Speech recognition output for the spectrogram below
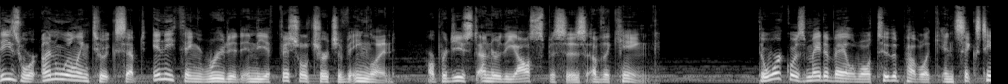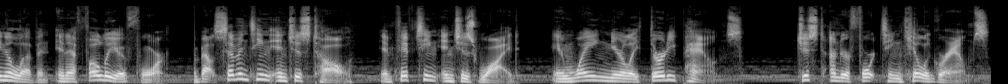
These were unwilling to accept anything rooted in the official Church of England or produced under the auspices of the king. The work was made available to the public in 1611 in a folio form about 17 inches tall and 15 inches wide, and weighing nearly 30 pounds, just under 14 kilograms.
